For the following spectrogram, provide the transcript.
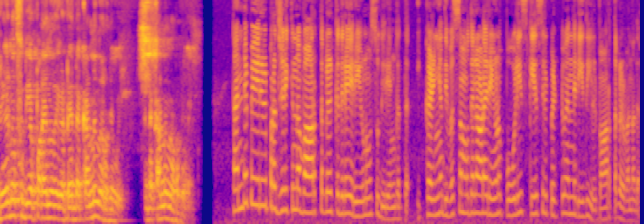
രേണു സുധിയ പറയുന്നത് കേട്ട് എന്റെ കണ്ണ് നിറഞ്ഞുപോയി. എന്റെ എന്റെ കണ്ണ് നിറഞ്ഞുപോയി. തന്റെ പേരിൽ പ്രചരിക്കുന്ന വാർത്തകൾക്കെതിരെ രേണു സുധി രംഗത്ത്. ഇക്കഴിഞ്ഞ ദിവസം മുതലാണ് രേണു പോലീസ് കേസിൽ പെട്ടു എന്ന രീതിയിൽ വാർത്തകൾ വന്നത്.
